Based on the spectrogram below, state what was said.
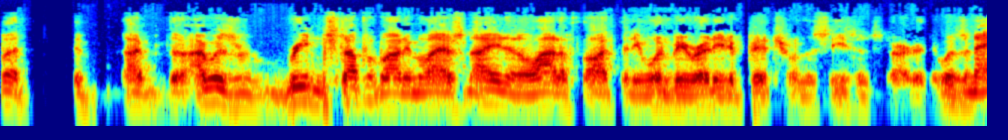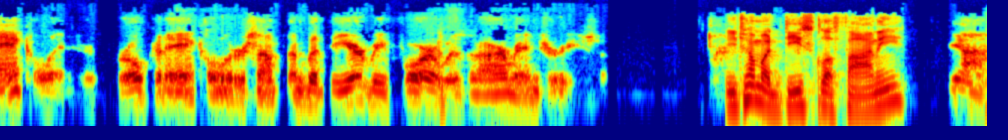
but I, I was reading stuff about him last night, and a lot of thought that he wouldn't be ready to pitch when the season started. It was an ankle injury, broken ankle or something, but the year before it was an arm injury. So. You talking about DeSclafani? Yeah,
